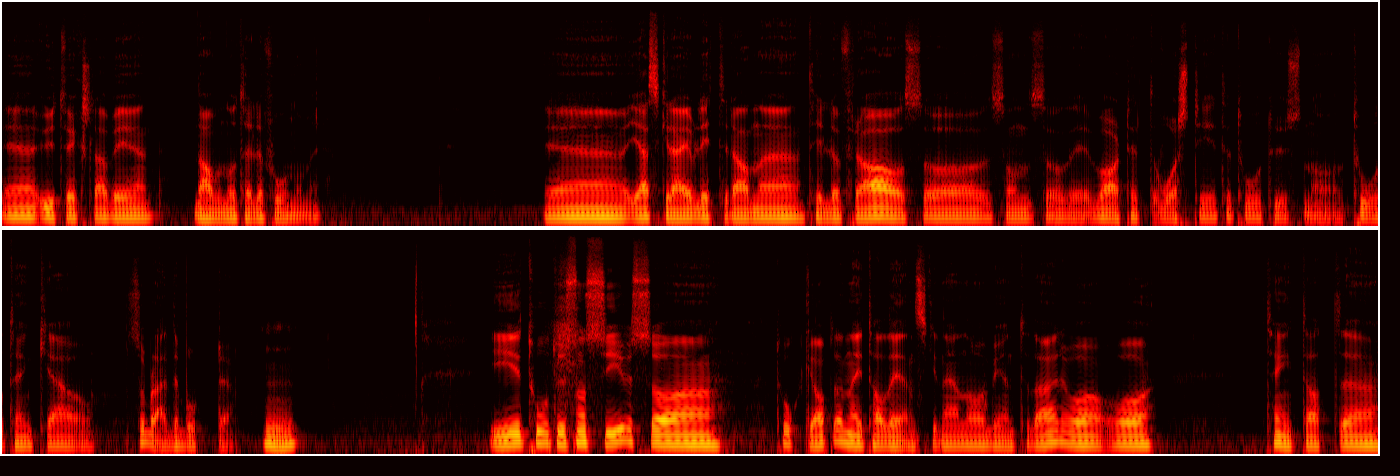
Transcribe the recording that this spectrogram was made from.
eh, utveksla vi navn og telefonnummer. Eh, jeg skrev litt eh, til og fra, og så, sånn, så det varte et årstid til 2002, tenker jeg, og så blei det borte. Mm. I 2007 så tok jeg opp denne italiensken jeg nå begynte der, og, og tenkte at eh,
